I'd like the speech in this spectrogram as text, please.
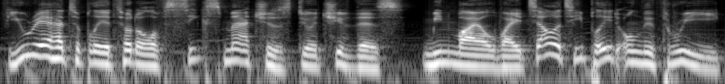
Furia had to play a total of 6 matches to achieve this, meanwhile Vitality played only 3.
